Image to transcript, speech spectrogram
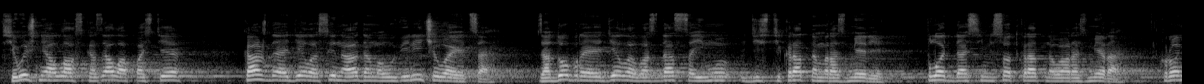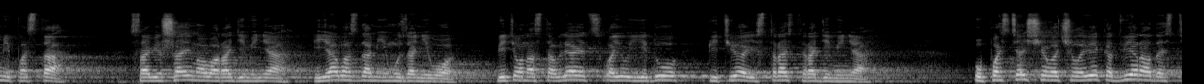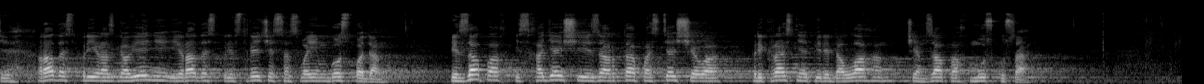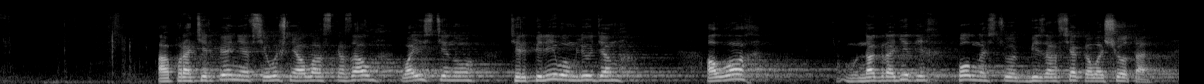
Всевышний Аллах сказал о посте, «Каждое дело сына Адама увеличивается, за доброе дело воздастся ему в десятикратном размере, вплоть до семисоткратного размера, кроме поста, совершаемого ради меня, и я воздам ему за него, ведь он оставляет свою еду, питье и страсть ради меня». У постящего человека две радости – радость при разговении и радость при встрече со своим Господом – и запах, исходящий изо рта постящего, прекраснее перед Аллахом, чем запах мускуса. А про терпение Всевышний Аллах сказал, воистину терпеливым людям Аллах наградит их полностью безо всякого счета –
